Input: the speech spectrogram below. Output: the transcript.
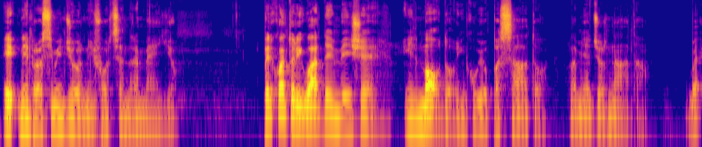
e nei prossimi giorni forse andrà meglio. Per quanto riguarda invece il modo in cui ho passato la mia giornata, beh,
